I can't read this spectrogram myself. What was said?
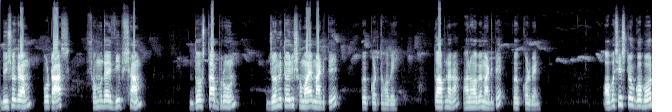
দুইশো গ্রাম পটাশ, সমুদায় জিপসাম দোস্তা ব্রণ জমি তৈরির সময় মাটিতে প্রয়োগ করতে হবে। তো আপনারা ভালোভাবে মাটিতে প্রয়োগ করবেন। অবশিষ্ট গোবর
